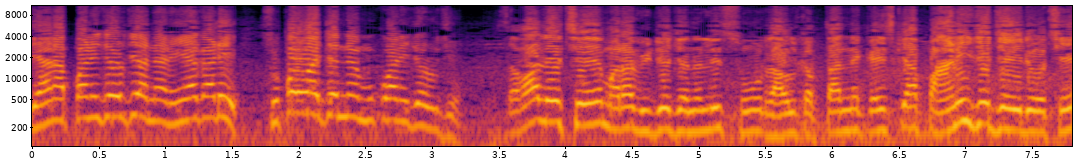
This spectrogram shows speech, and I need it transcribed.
ધ્યાન આપવાની જરૂર છે અને અહીંયા ગાડી સુપરવાઇઝરને મૂકવાની જરૂર છે. સવાલ એ છે, મારા વીડિયો જર્નલિસ્ટ હું રાહુલ કપ્તાનને કહીશ કે આ પાણી જે જઈ રહ્યો છે,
